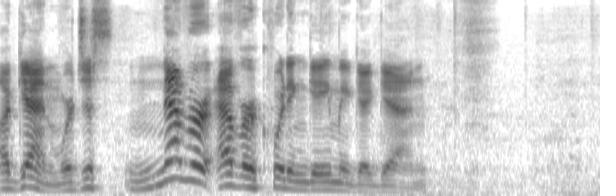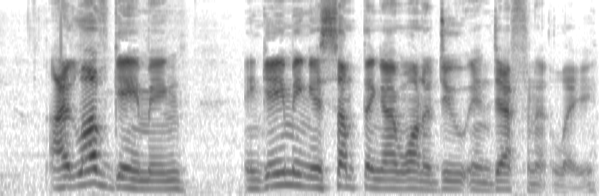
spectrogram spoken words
again. We're just never ever quitting gaming again. I love gaming, and gaming is something I want to do indefinitely.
